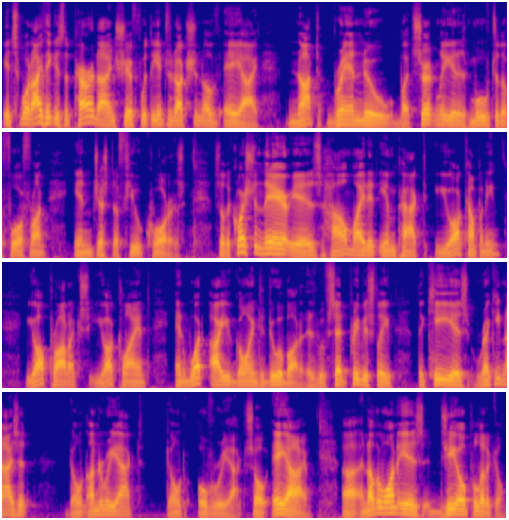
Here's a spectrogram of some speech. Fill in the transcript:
It's what I think is the paradigm shift with the introduction of AI. Not brand new, but certainly it has moved to the forefront in just a few quarters. So the question there is how might it impact your company, your products, your client, and what are you going to do about it? As we've said previously, the key is recognize it, don't underreact, don't overreact. So, AI. Uh, another one is geopolitical.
